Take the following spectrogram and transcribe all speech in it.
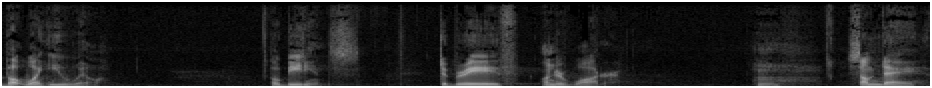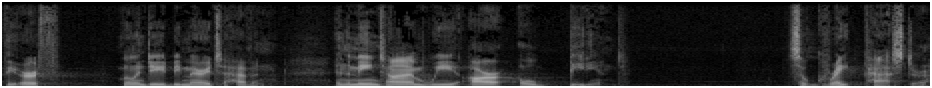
but what you will. Obedience, to breathe underwater. Hmm. Someday the earth will indeed be married to heaven. In the meantime, we are obedient. So great, Pastor.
